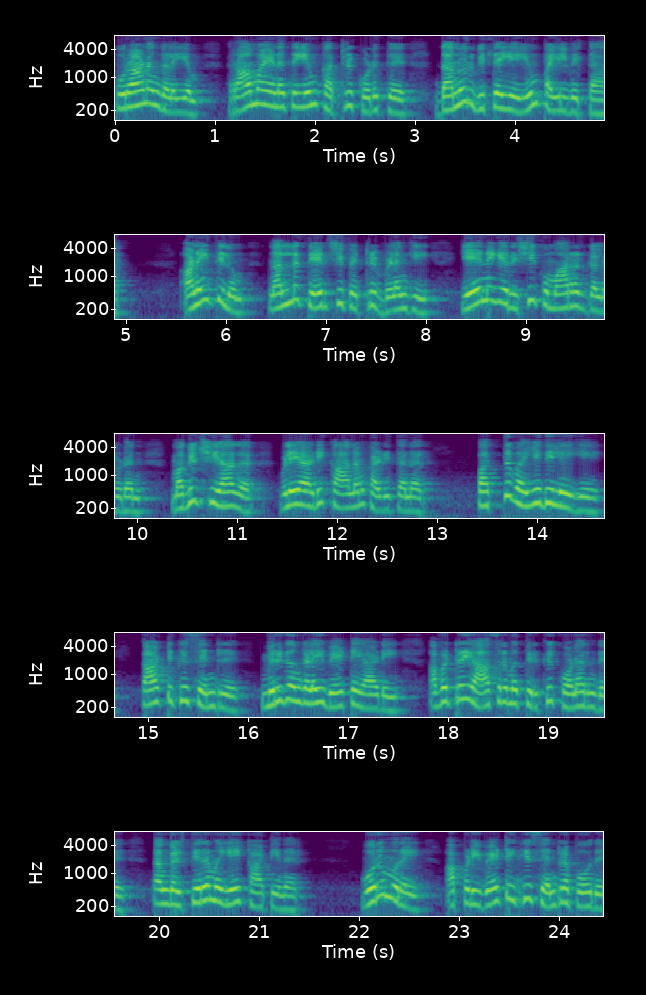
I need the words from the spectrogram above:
புராணங்களையும் ராமாயணத்தையும் கற்றுக் கொடுத்து தனுர் வித்தையையும் பயில்வித்தார். அனைத்திலும் நல்ல தேர்ச்சி பெற்று விளங்கி ஏனைய ரிஷி குமாரர்களுடன் மகிழ்ச்சியாக விளையாடி காலம் கழித்தனர். பத்து வயதிலேயே காட்டுக்கு சென்று மிருகங்களை வேட்டையாடி அவற்றை ஆசிரமத்திற்கு கொணர்ந்து தங்கள் திறமையை காட்டினர். ஒருமுறை அப்படி வேட்டைக்கு சென்றபோது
